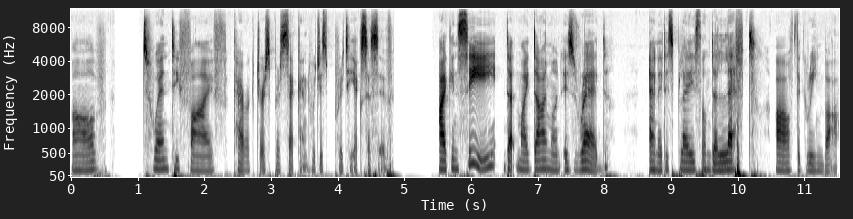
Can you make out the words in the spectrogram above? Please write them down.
of 25 characters per second, which is pretty excessive. I can see that my diamond is red and it is placed on the left of the green bar,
